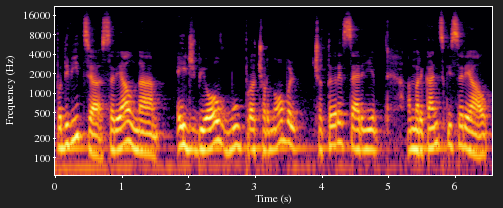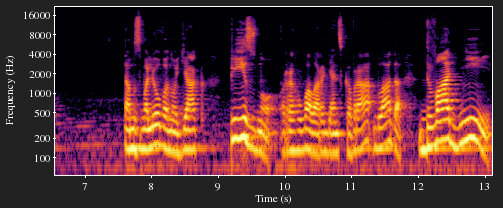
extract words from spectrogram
подивіться серіал на HBO був про Чорнобиль, чотири серії, американський серіал. Там змальовано, як пізно реагувала радянська влада. Два дні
